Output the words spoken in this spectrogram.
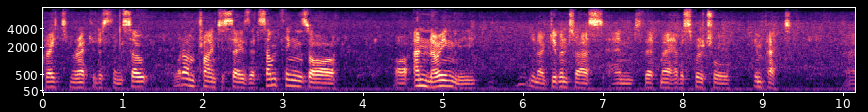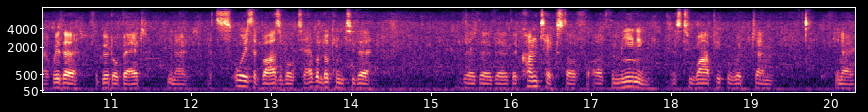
Great miraculous things. So, what I'm trying to say is that some things are, are unknowingly, you know, given to us, and that may have a spiritual impact, uh, whether for good or bad. You know, it's always advisable to have a look into the the, the, the, the context of, of the meaning as to why people would, um, you know,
